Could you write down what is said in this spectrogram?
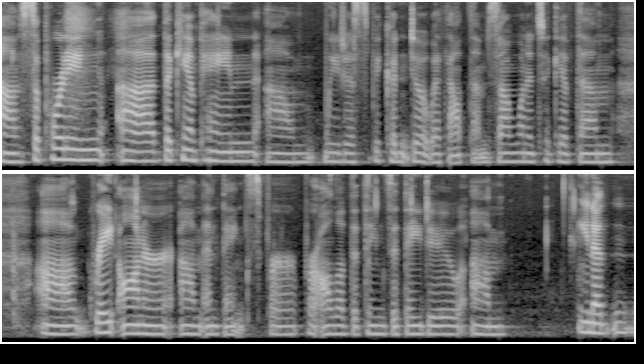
uh, supporting uh, the campaign, we just we couldn't do it without them. So I wanted to give them uh, great honor um, and thanks for, for all of the things that they do. Um, you know,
